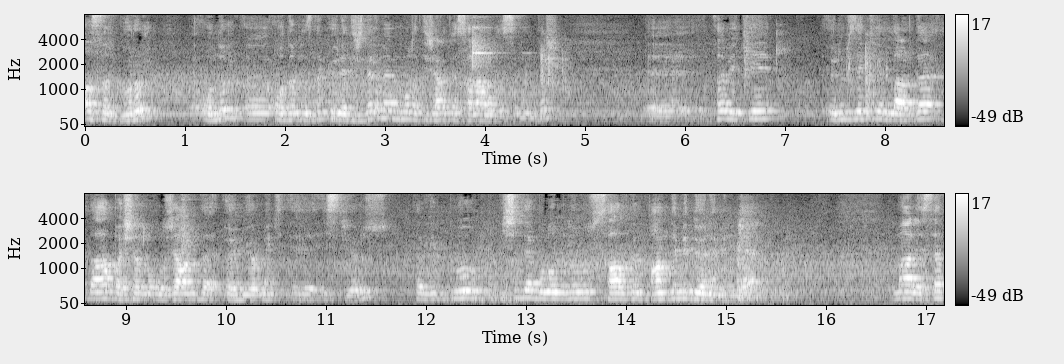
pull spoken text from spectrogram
asıl gurur onur odamızdaki yöneticilerin ve Muğla Ticaret ve Sanayi Odası'nındır. Tabii ki önümüzdeki yıllarda daha başarılı olacağını da öngörmek istiyoruz. Tabii bu içinde bulunduğumuz salgın pandemi döneminde maalesef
